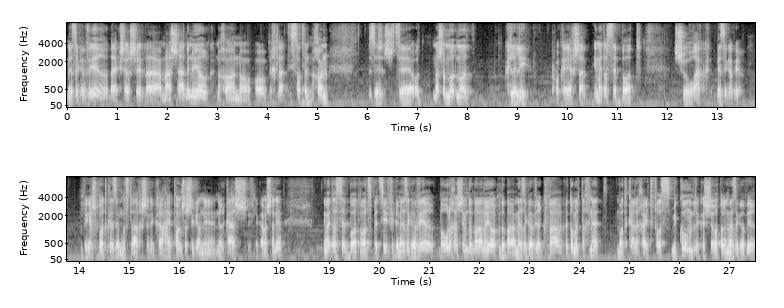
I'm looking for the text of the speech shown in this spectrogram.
מזג אוויר, בהקשר של אה, מה השעה בניו יורק, נכון? או, או בכלל טיסות, נכון? זה, זה עוד משהו מאוד מאוד כללי, אוקיי? עכשיו, אם היית עושה בוט שהוא רק מזג אוויר, ויש בוט כזה מוצלח שנקרא Hi Poncho, שגם נרכש לפני כמה שנים, אם היית עושה בוט מאוד ספציפי למזג אוויר, ברור לך שאם מדובר על ניו יורק, מדובר על מזג אוויר, כבר בתור מתכנת, מאוד קל לך לתפוס מיקום ולקשר אותו למזג אוויר.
